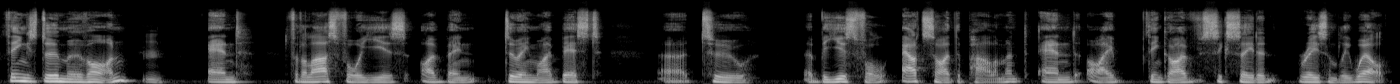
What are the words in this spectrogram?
things do move on, mm. and for the last four years, I've been doing my best uh, to uh, be useful outside the Parliament, and I think I've succeeded reasonably well.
